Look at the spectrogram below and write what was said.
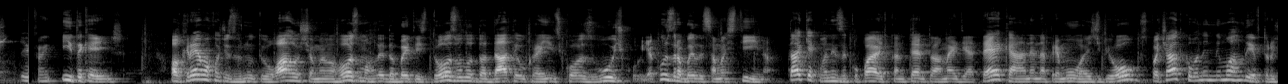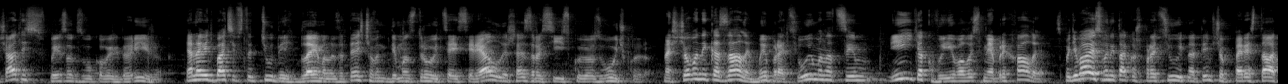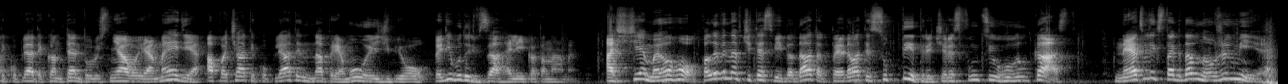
і таке інше. Окремо хочу звернути увагу, що ми його змогли добитись дозволу додати українську озвучку, яку зробили самостійно. Так як вони закупають контент у медіатеки, а не напряму HBO, спочатку вони не могли втручатись в список звукових доріжок. Я навіть бачив статтю, де їх блеймили за те, що вони демонструють цей серіал лише з російською озвучкою. На що вони казали, ми працюємо над цим, і як виявилось, не брехали. Сподіваюсь, вони також працюють над тим, щоб перестати купляти контент у руснявої Амедіа, а почати купляти напряму HBO. Тоді будуть взагалі котанами. А ще мегого, коли ви навчите свій додаток передавати субтитри через функцію Google Cast. Netflix так давно вже вміє.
